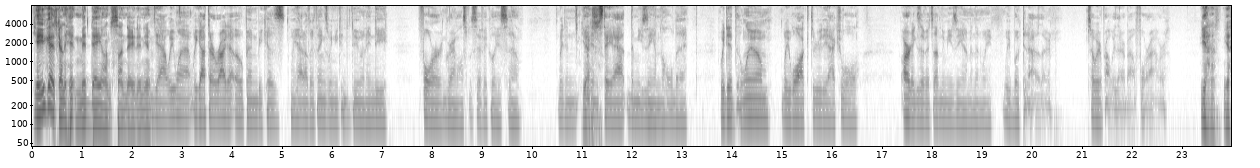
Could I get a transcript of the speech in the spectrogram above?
Yeah, you guys kind of hit midday on Sunday, didn't you? yeah, we went. We got there right at open because we had other things we needed to do in Indy for Grandma specifically. So we didn't. yes. We didn't stay at the museum the whole day. We did the loom. We walked through the actual art exhibits of the museum, and then we we booked it out of there. So we were probably there about four hours. Yeah, yeah.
